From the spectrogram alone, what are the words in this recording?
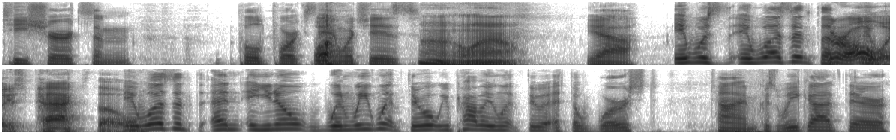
t-shirts and pulled pork Well- sandwiches. Oh wow. Yeah, it was. It wasn't the. They're it- always packed though. It wasn't, and and, you know, when we went through it, we probably went through it at the worst time because we got there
